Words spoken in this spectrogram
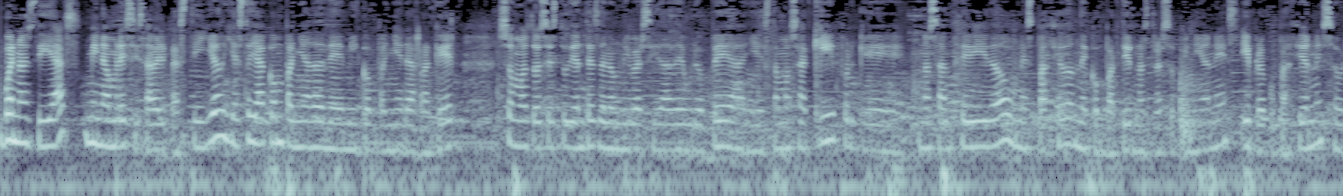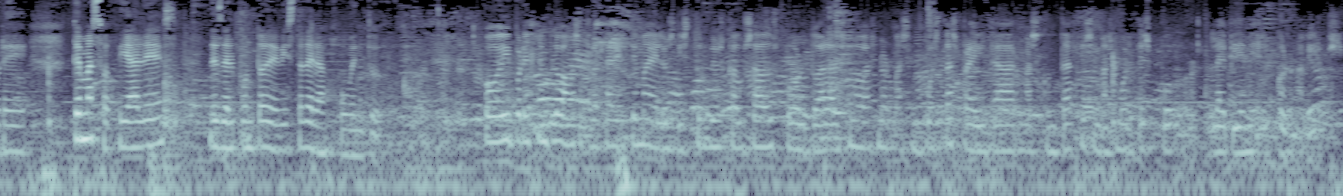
Buenos días, mi nombre es Isabel Castillo y estoy acompañada de mi compañera Raquel. Somos dos estudiantes de la Universidad Europea y estamos aquí porque nos han cedido un espacio donde compartir nuestras opiniones y preocupaciones sobre temas sociales desde el punto de vista de la juventud. Hoy, por ejemplo, vamos a tratar el tema de los disturbios causados por todas las nuevas normas impuestas para evitar más contagios y más muertes por la epidemia del coronavirus.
